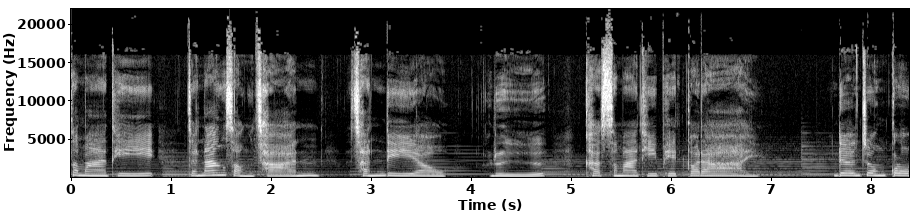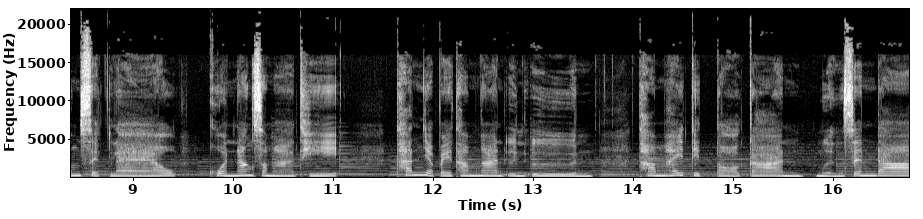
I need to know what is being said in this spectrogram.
สมาธิจะนั่งสองชั้น ชั้นเดียว หรือขัดสมาธิเพชรก็ได้ เดินจงกรมเสร็จแล้ว ควรนั่งสมาธิ ท่านอย่าไปทำงานอื่นๆทำให้ติดต่อกันเหมือนเส้นได้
